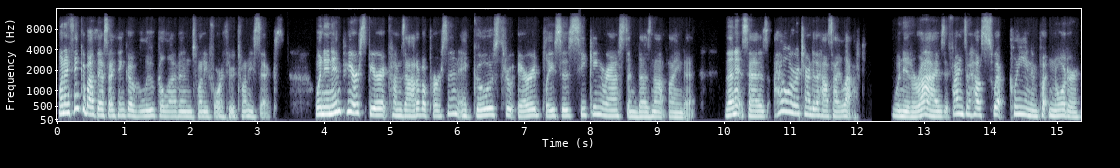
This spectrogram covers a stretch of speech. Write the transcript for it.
When I think about this, I think of Luke 11, 24 through 26. When an impure spirit comes out of a person, it goes through arid places seeking rest and does not find it. Then it says, I will return to the house I left. When it arrives, it finds the house swept clean and put in order.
